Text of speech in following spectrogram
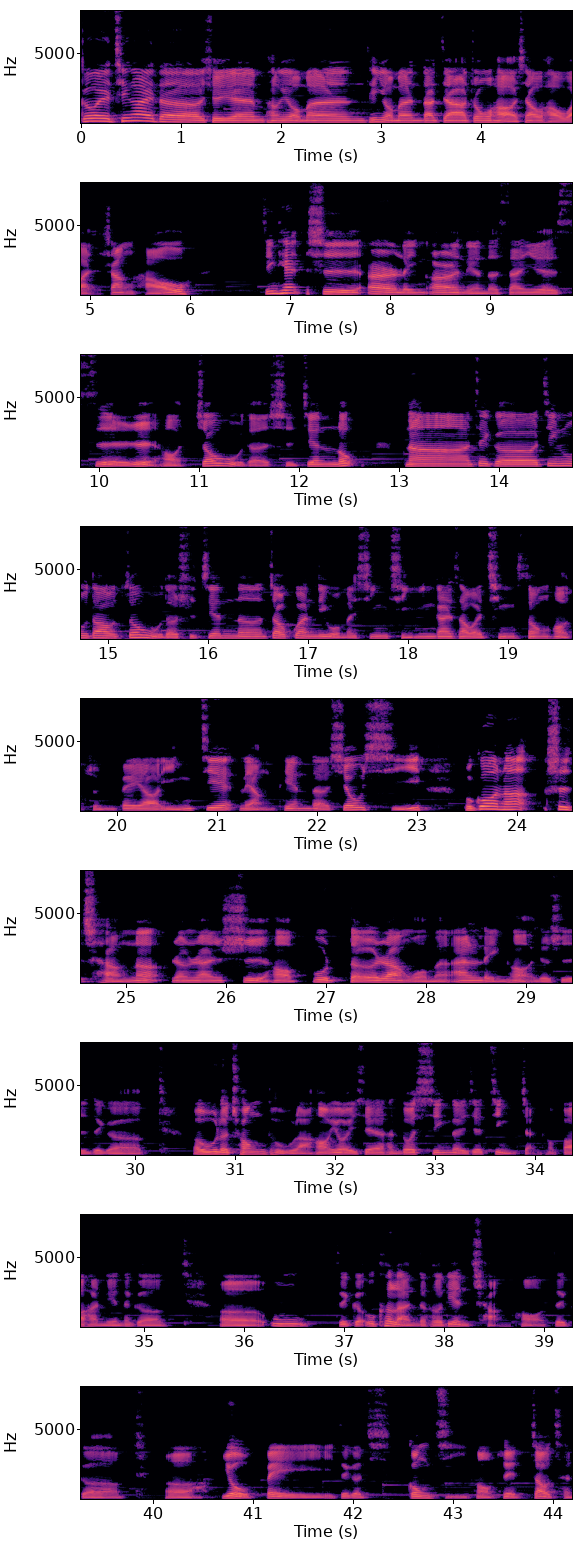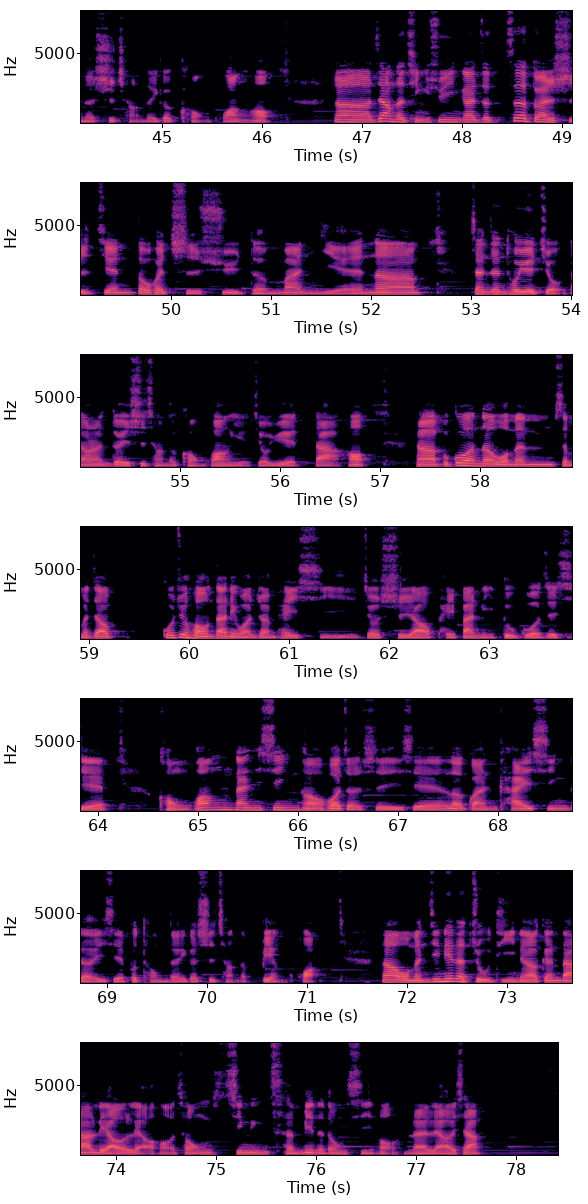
各位亲爱的学员朋友们、听友们，大家中午好、下午好、晚上好。今天是二零二二年的三月四日，哦，周五的时间喽。那这个进入到周五的时间呢，照惯例，我们心情应该稍微轻松，哈，准备要迎接两天的休息。不过呢，市场呢仍然是哈不得让我们安宁哈，就是这个俄乌的冲突啦哈，又有一些很多新的一些进展哈，包含连那个呃乌这个乌克兰的核电厂哈，这个呃又被这个攻击哈，所以造成了市场的一个恐慌哈。那这样的情绪应该这这段时间都会持续的蔓延那。战争拖越久，当然对市场的恐慌也就越大哈。那不过呢，我们什么叫郭俊宏带你玩转配息，就是要陪伴你度过这些恐慌、担心哈，或者是一些乐观、开心的一些不同的一个市场的变化。那我们今天的主题呢，要跟大家聊一聊哈，从心灵层面的东西哈来聊一下。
